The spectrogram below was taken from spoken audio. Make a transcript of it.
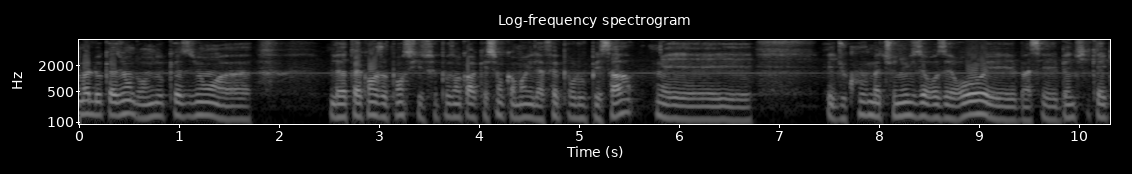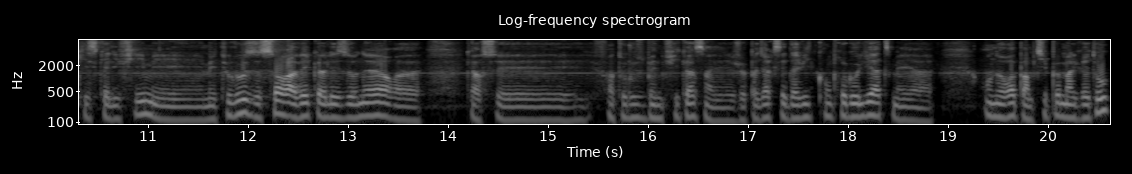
mal d'occasions, dont une occasion, euh, l'attaquant je pense qu'il se pose encore la question comment il a fait pour louper ça et, Et du coup, match nul 0-0. Et bah, c'est Benfica qui se qualifie. Mais, mais Toulouse sort avec les honneurs. euh, car c'est. Enfin, Toulouse-Benfica, ça- je ne veux pas dire que c'est David contre Goliath, mais euh, en Europe un petit peu malgré tout.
